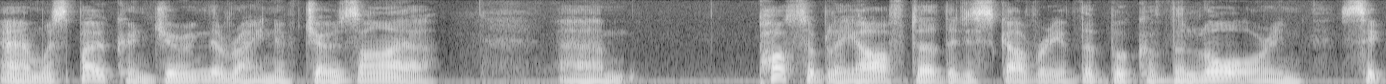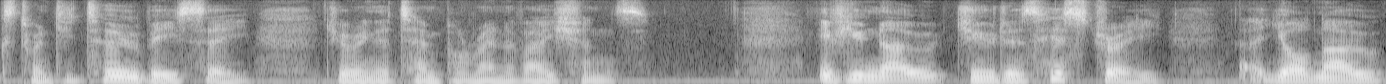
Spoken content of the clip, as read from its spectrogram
and were spoken during the reign of Josiah. Um, possibly after the discovery of the Book of the Law in 622 BC during the temple renovations. If you know Judah's history, uh, you'll know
